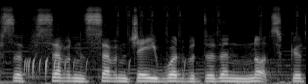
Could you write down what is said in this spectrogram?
seven seven J would then not good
